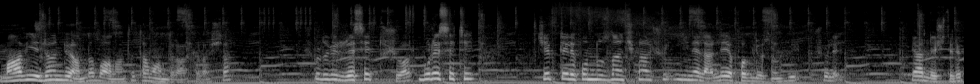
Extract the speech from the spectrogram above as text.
Maviye döndüğü anda bağlantı tamamdır arkadaşlar. Şurada bir reset tuşu var. Bu reseti cep telefonunuzdan çıkan şu iğnelerle yapabiliyorsunuz. Bir şöyle yerleştirip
